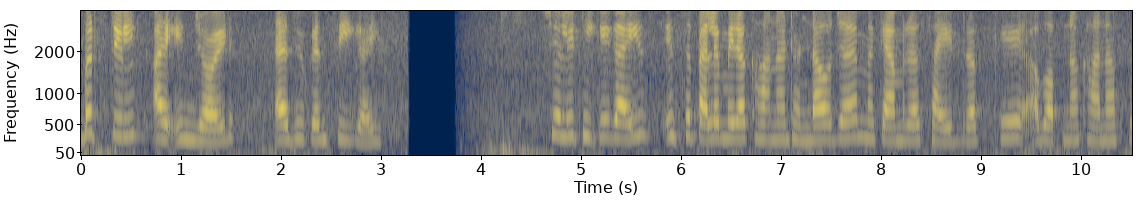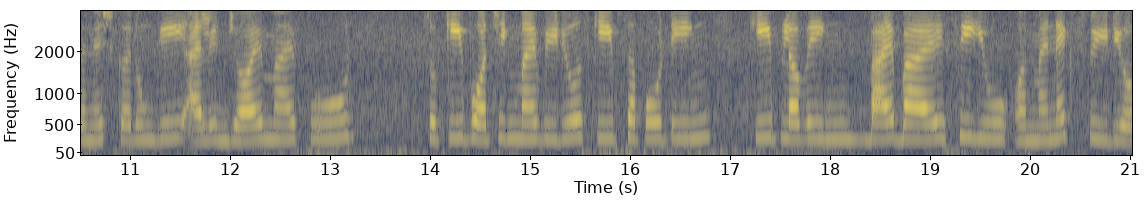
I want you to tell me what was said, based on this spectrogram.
But still I enjoyed as you can see guys चलिए ठीक है गाइज़ इससे पहले मेरा खाना ठंडा हो जाए, मैं कैमरा साइड रख के अब अपना खाना फिनिश करूँगी। I'll enjoy my food so keep watching my videos keep supporting keep loving bye bye see you on my next video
